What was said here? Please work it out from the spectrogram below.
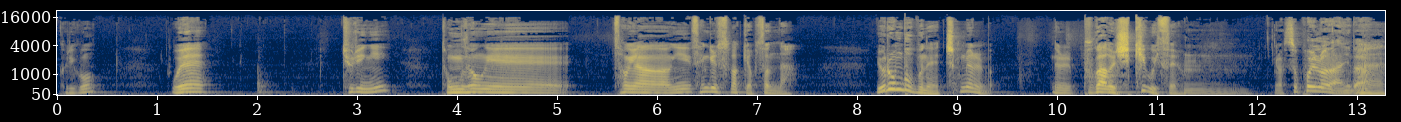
그리고 왜 튜링이 동성애 성향이 생길 수밖에 없었나 이런 부분에 측면을 늘 부각을 시키고 있어요. 음. 그러니까 스포일러는 아니다. 네.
